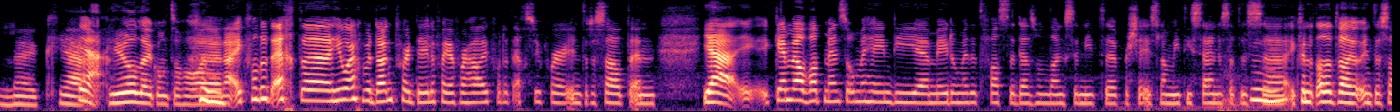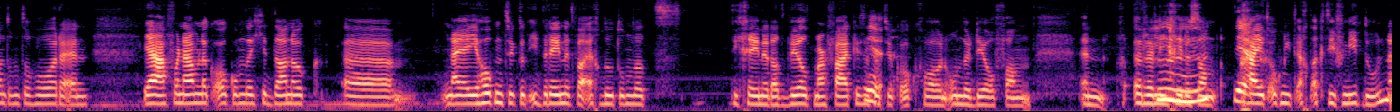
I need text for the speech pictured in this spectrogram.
Leuk, ja. Heel leuk om te horen. Nou, ik vond het echt uh, heel erg bedankt voor het delen van je verhaal. Ik vond het echt super interessant. En ja, ik, ken wel wat mensen om me heen die uh, meedoen met het vasten, desondanks ze niet uh, per se islamitisch zijn. Dus dat is, mm. ik vind het altijd wel heel interessant om te horen. En ja, voornamelijk ook omdat je dan ook, ehm, nou ja, je hoopt natuurlijk dat iedereen het wel echt doet omdat diegene dat wilt. Maar vaak is het natuurlijk ook gewoon onderdeel van een religie. Dus dan mhm. ga je het ook niet echt actief niet doen.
